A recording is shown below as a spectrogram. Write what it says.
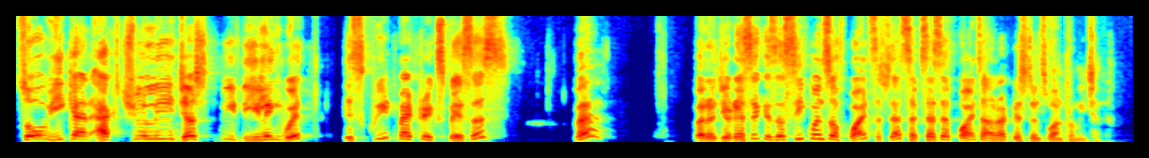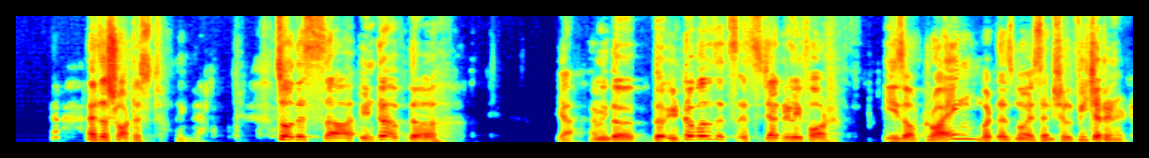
So we can actually just be dealing with discrete metric spaces where, where a geodesic is a sequence of points such that successive points are at distance one from each other. Yeah? The shortest thing there. So this uh, inter the yeah, I mean the the intervals it's it's generally for ease of drawing, but there's no essential feature in it.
